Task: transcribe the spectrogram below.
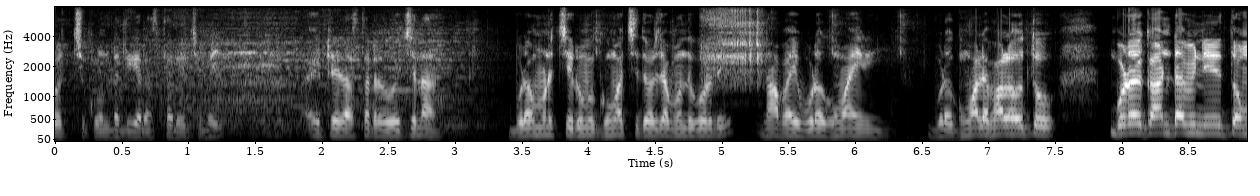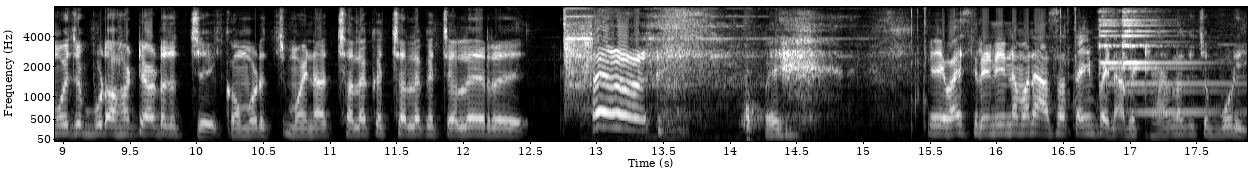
করছি কোনটা দিকে রাস্তা রয়েছে ভাই। এটাই রাস্তাটা রয়েছে না। বুড়া মনে হচ্ছে রুমে ঘুমাচ্ছে, দরজা বন্ধ করে দিই না ভাই, বুড়া ঘুমায়নি। বুড়া ঘুমালে ভালো হতো। বুড়ার গানটা আমি নিয়ে নিতাম যে বুড়া হাঁটে হাঁটা যাচ্ছে। কোমর ময়না, ছলাকে ছলাকে, চলে রে। এই ভাই, সিলিন্ডার না মানে আসার টাইম পাই না। আমি ঠান্ডা লাগছে বড়ি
